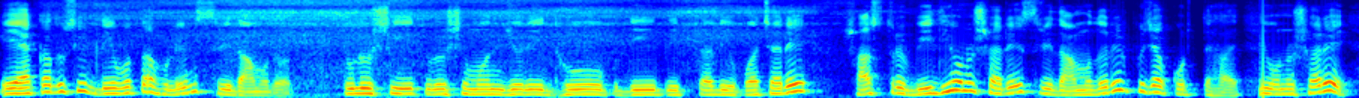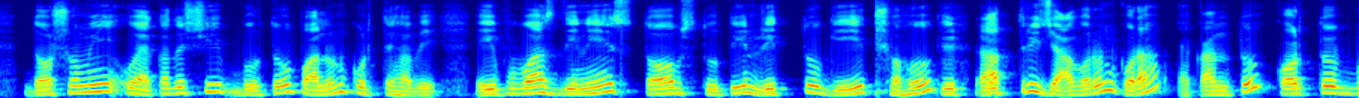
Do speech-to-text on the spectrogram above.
এই একাদশীর দেবতা হলেন শ্রী দামোদর। তুলসী তুলসী মঞ্জুরি, ধূপ দ্বীপ ইত্যাদি উপাচারে শাস্ত্র বিধি অনুসারে শ্রী দামোদরের পূজা করতে হয়। অনুসারে দশমী ও একাদশী ব্রত পালন করতে হবে। এই উপবাস দিনে স্তব, স্তুতি, নৃত্য, গীত সহ রাত্রি জাগরণ করা একান্ত কর্তব্য।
